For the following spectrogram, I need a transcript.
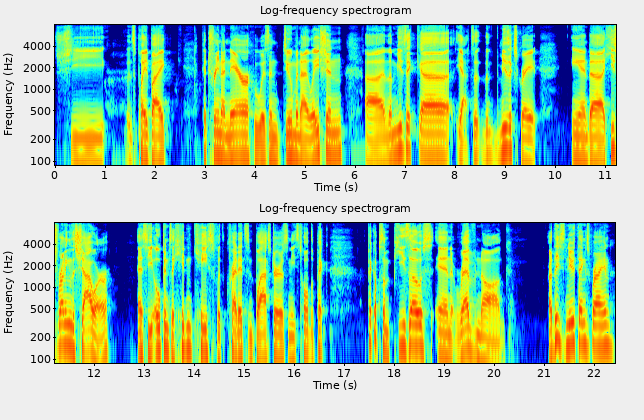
she was played by Katrina Nair, who was in Doom Annihilation. Uh, the music, uh, yeah, the, the music's great. And uh, he's running the shower as he opens a hidden case with credits and blasters, and he's told to pick pick up some Pizos and Revnog. Are these new things, Bryan?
